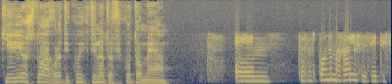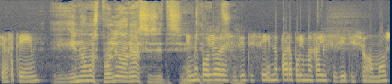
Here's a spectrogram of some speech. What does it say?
κυρίως του αγροτικού ή κτηνοτροφικού τομέα; Ε, θα σας πω είναι μεγάλη συζήτηση αυτή. Ε, Είναι όμως πολύ ωραία συζήτηση. Είναι κύριε πολύ ωραία Μουσού. συζήτηση, είναι πάρα πολύ μεγάλη συζήτηση όμως.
